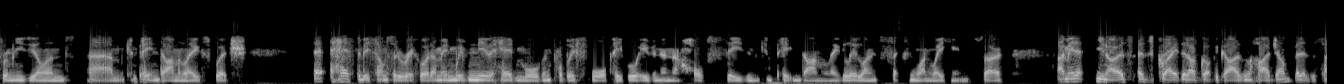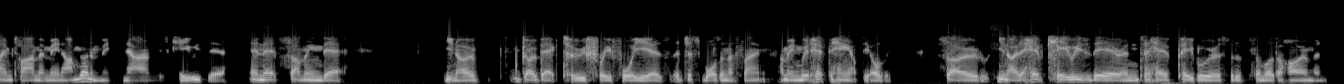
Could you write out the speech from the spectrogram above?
from New Zealand um, compete in Diamond Leagues, which it has to be some sort of record. I mean we've never had more than probably four people even in a whole season compete in Diamond League, let alone six in one weekend. So. I mean, it, you know, it's, it's great that I've got the guys in the high jump, but at the same time, I mean, I'm going to mix now and there's Kiwis there. And that's something that you know, go back two, three, four years, it just wasn't a thing. I mean, we'd have to hang up the Aussies. So, you know, to have Kiwis there and to have people who are sort of similar to home and,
